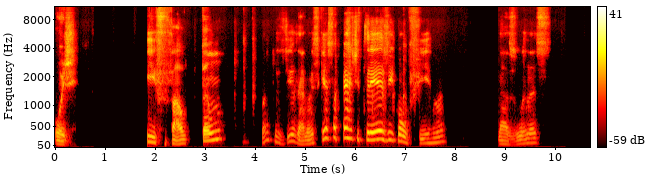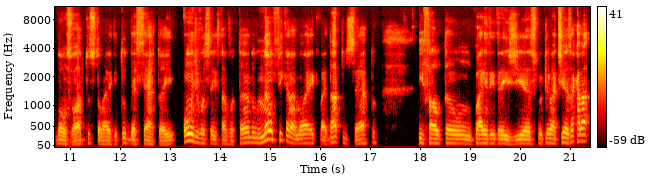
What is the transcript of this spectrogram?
hoje. E faltam quantos dias? Né? Não esqueça, perde 13 e confirma nas urnas bons votos. Tomara que tudo dê certo aí onde você está votando. Não fica na noia que vai dar tudo certo. E faltam 43 dias para o Climatias acabar.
